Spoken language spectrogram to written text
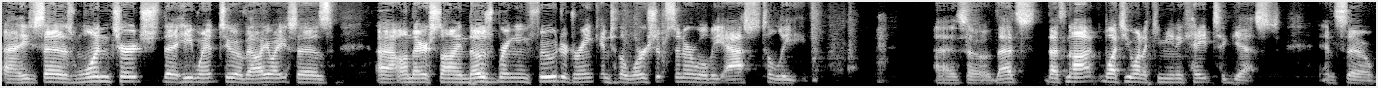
Uh, he says one church that he went to evaluate says uh, on their sign, those bringing food or drink into the worship center will be asked to leave. Uh, so that's that's not what you want to communicate to guests. And so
